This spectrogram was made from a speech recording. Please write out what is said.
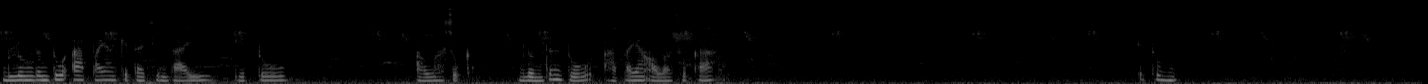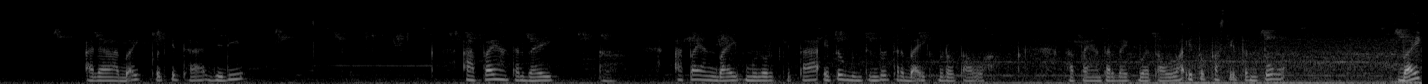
belum tentu apa yang kita cintai itu Allah suka. Belum tentu apa yang Allah suka itu adalah baik buat kita. Jadi apa yang terbaik apa yang baik menurut kita itu belum tentu terbaik menurut Allah. Apa yang terbaik buat Allah itu pasti tentu baik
